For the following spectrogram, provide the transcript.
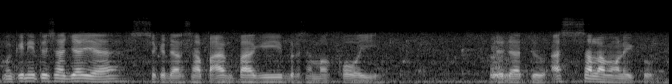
Mungkin itu saja ya sekedar sapaan pagi bersama koi. Dadatu assalamualaikum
